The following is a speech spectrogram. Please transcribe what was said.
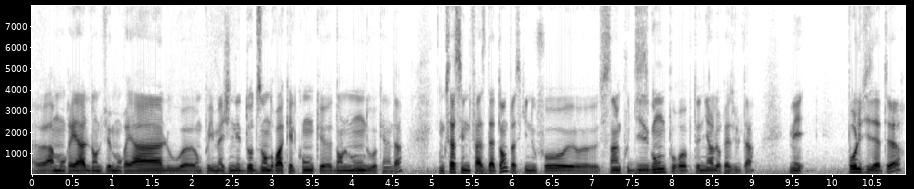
à Montréal, dans le Vieux-Montréal, ou on peut imaginer d'autres endroits quelconques dans le monde ou au Canada. Donc ça, c'est une phase d'attente parce qu'il nous faut 5 ou 10 secondes pour obtenir le résultat. Mais pour l'utilisateur,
